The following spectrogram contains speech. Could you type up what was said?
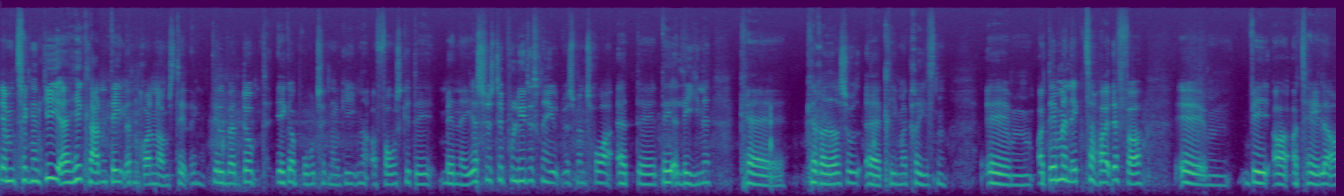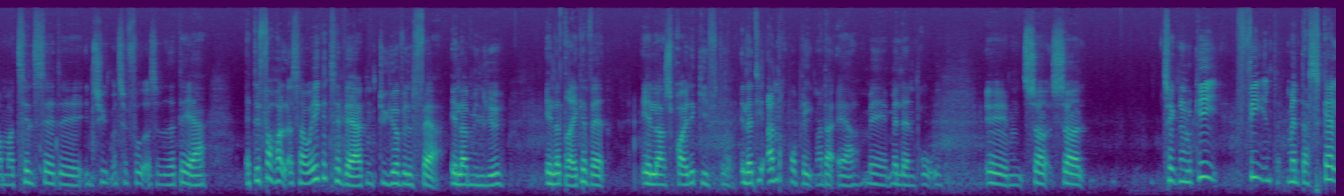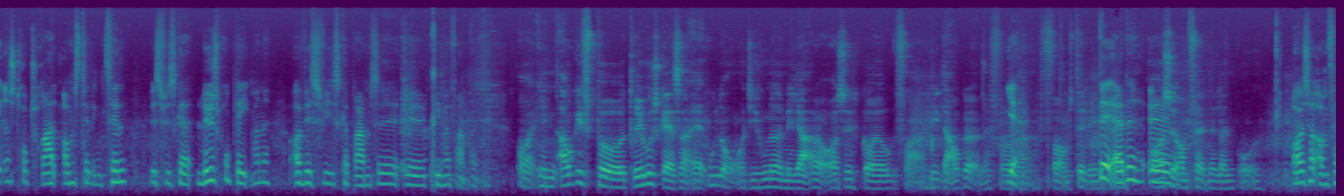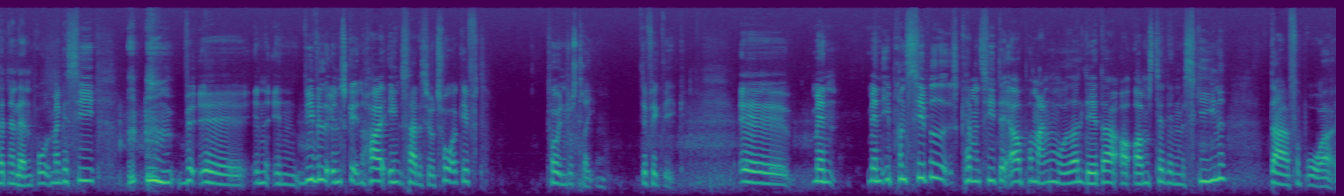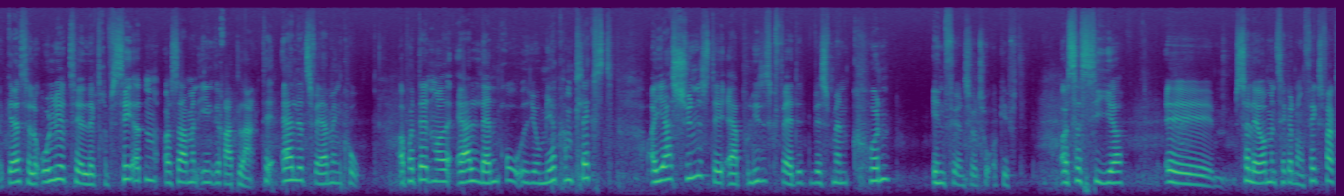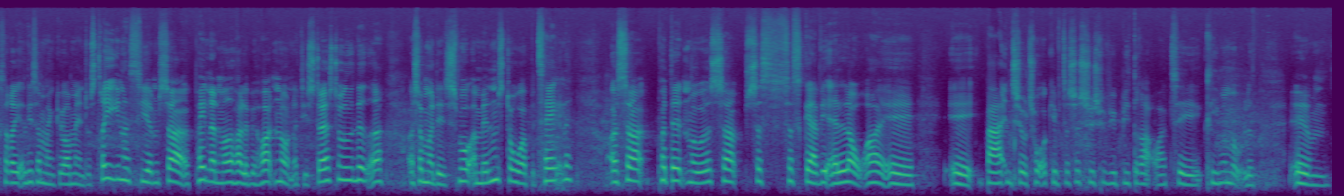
Jamen, teknologi er helt klart en del af den grønne omstilling. Det vil være dumt ikke at bruge teknologien og forske det. Men øh, jeg synes, det er politisk naivt, hvis man tror, at øh, det alene kan, kan redde os ud af klimakrisen. Øhm, og det, man ikke tager højde for øhm, ved at, at tale om at tilsætte enzymer til fod osv., det er, at det forholder sig jo ikke til hverken dyrevelfærd eller miljø eller drikkevand eller sprøjtegifte eller de andre problemer, der er med, med landbruget. Øhm, så, så teknologi, fint, men der skal en strukturel omstilling til, hvis vi skal løse problemerne, og hvis vi skal bremse øh, klimaforandringen. Og en afgift på drivhusgasser er ud over de 100 milliarder også, går jeg ud fra, helt afgørende for, ja, for omstillingen. det er det. Også øh, omfattende landbruget. Også omfattende landbruget. Man kan sige, øh, en, en, vi vil ønske en høj ensartet CO2-afgift på industrien. Det fik vi ikke. Øh, men, men i princippet kan man sige, det er jo på mange måder lettere at omstille en maskine, der forbruger gas eller olie til at elektrificere den, og så er man egentlig ret langt. Det er lidt sværere med en ko. Og på den måde er landbruget jo mere komplekst. Og jeg synes, det er politisk fattigt, hvis man kun indfører en CO2-afgift. Og så siger, øh, så laver man sikkert nogle fiksfakserier, ligesom man gjorde med industrien, og siger, så på en eller anden måde holder vi hånden under de største udledere, og så må det små og mellemstore betale. Og så på den måde, så, så, så skærer vi alle over øh, øh, bare en CO2-afgift, og så synes vi, vi bidrager til klimamålet. Øhm,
